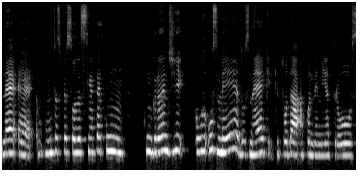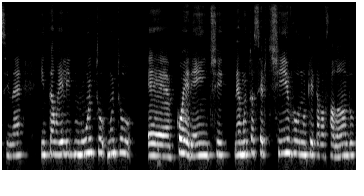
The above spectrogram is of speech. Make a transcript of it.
né? É, muitas pessoas assim até com, com grande os, os medos, né? Que, que, toda a pandemia trouxe, né? Então ele muito muito é, coerente, né, muito assertivo no que ele estava falando,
